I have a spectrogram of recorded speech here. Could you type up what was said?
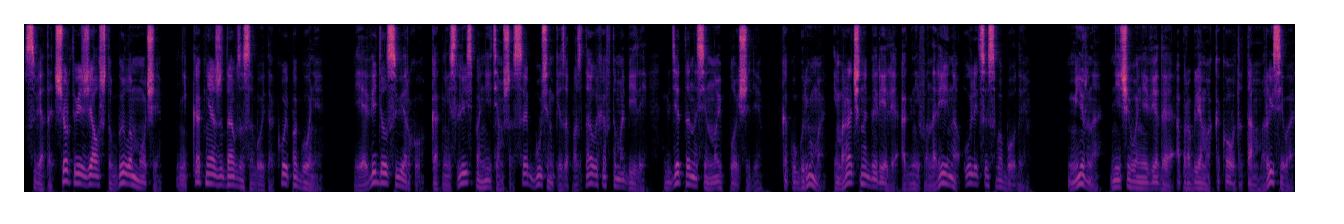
Свято черт визжал, что было мочи, никак не ожидав за собой такой погони. Я видел сверху, как неслись по нитям шоссе бусинки запоздалых автомобилей где-то на Сенной площади как угрюмо и мрачно горели огни фонарей на улице Свободы. Мирно, ничего не ведая о проблемах какого-то там Рысева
